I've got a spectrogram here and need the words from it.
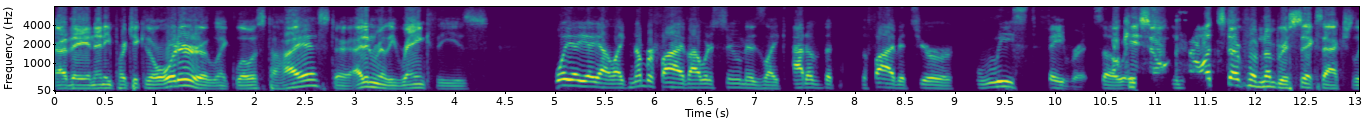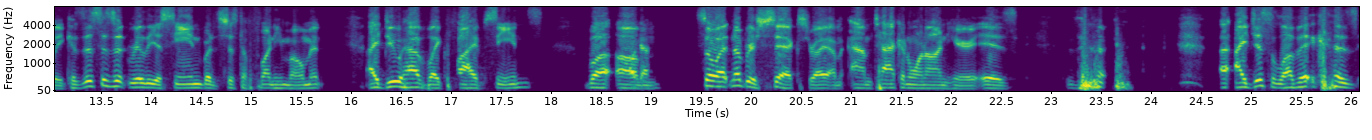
are they in any particular order or like lowest to highest or I didn't really rank these. Well, yeah, yeah, yeah. Like number five, I would assume is like out of the the five, it's your least favorite. So Okay, so, so let's start from number 6 actually because this isn't really a scene but it's just a funny moment. I do have like 5 scenes, but um Okay. so at number 6, right? I'm I'm tacking one on here is the, I I just love it because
